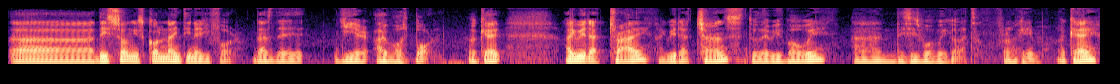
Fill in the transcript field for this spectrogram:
uh, this song is called 1984. That's the year I was born. Okay? I give it a try, I give it a chance to David Bowie, and this is what we got from him. Okay?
